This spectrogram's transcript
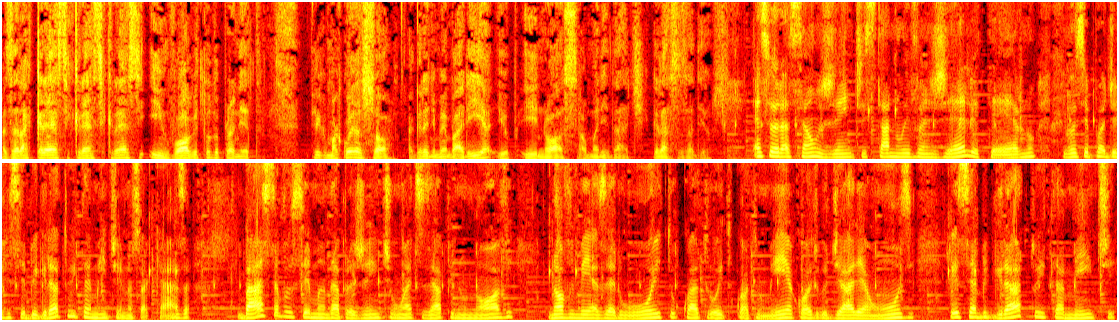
mas ela cresce, cresce, cresce e envolve todo o planeta. Fica uma coisa só, a grande Mãe Maria e, e nós, a humanidade. Graças a Deus. Essa oração, gente, está no Evangelho Eterno e você pode receber gratuitamente em nossa casa. Basta você mandar para gente um WhatsApp no 9 9608-4846, código de área 11, recebe gratuitamente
